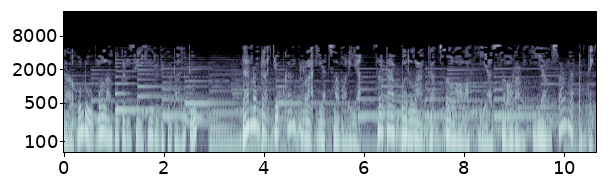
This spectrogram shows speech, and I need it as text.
dahulu melakukan sihir di kota itu dan mentakjubkan rakyat Samaria serta berlagak seolah-olah ia seorang yang sangat penting.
